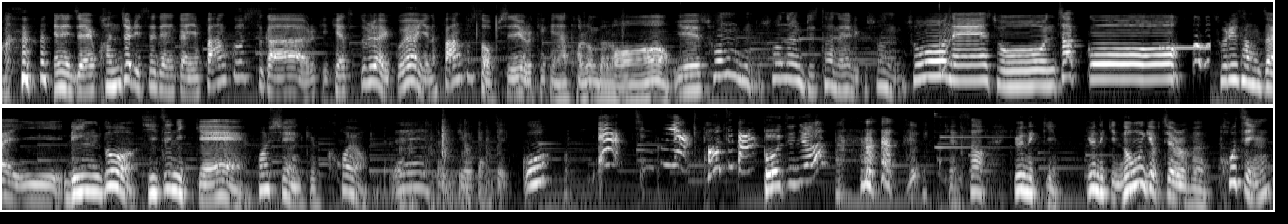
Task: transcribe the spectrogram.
얘는 이제 관절이 있어야 되니까 얘 빵쿠스가 이렇게 계속 뚫려 있고요. 얘는 빵쿠스 없이 이렇게 그냥 덜렁덜렁. 얘 손 손은 비슷하네. 이렇게 손 손에 손 잡고. 소리 상자의 이 링도 디즈니께 훨씬 이렇게 커요. 네 일단 우리 여기 앉아 있고. 야 친구야 버즈다. 버즈냐? 이렇게 해서 요 느낌 이 느낌 너무 귀엽죠 여러분? 포징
